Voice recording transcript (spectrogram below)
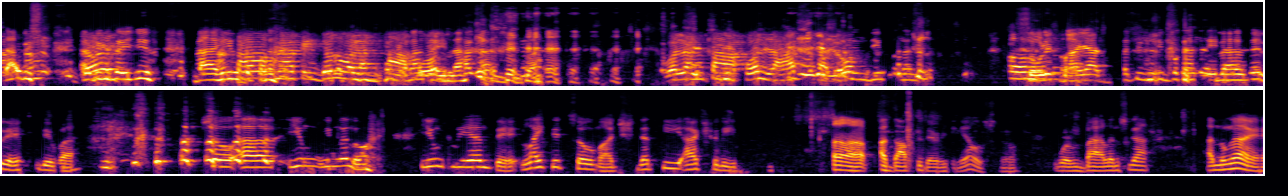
Sabi, sa inyo, dahil Ang sa tawag mga- natin doon, walang tapon. kailangan. Walang tapon, lahat kalo. Hindi pa Oh, Sulit bayad. At hindi pa nga kailangan eh, di ba? So, uh, yung, yung ano, yung kliyente liked it so much that he actually uh, adopted everything else. No? World balance nga. Ano nga eh,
